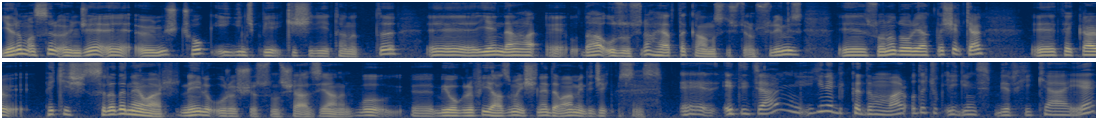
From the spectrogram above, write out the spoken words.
yarım asır önce e, ölmüş çok ilginç bir kişiliği tanıttı. E, yeniden ha- e, daha uzun süre hayatta kalmasını istiyorum. Süremiz e, sona doğru yaklaşırken e, tekrar peki sırada ne var? Neyle uğraşıyorsunuz Şaziye Hanım? Bu e, biyografi yazma işine devam edecek misiniz? E, edeceğim. Yine bir kadın var. O da çok ilginç bir hikaye.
